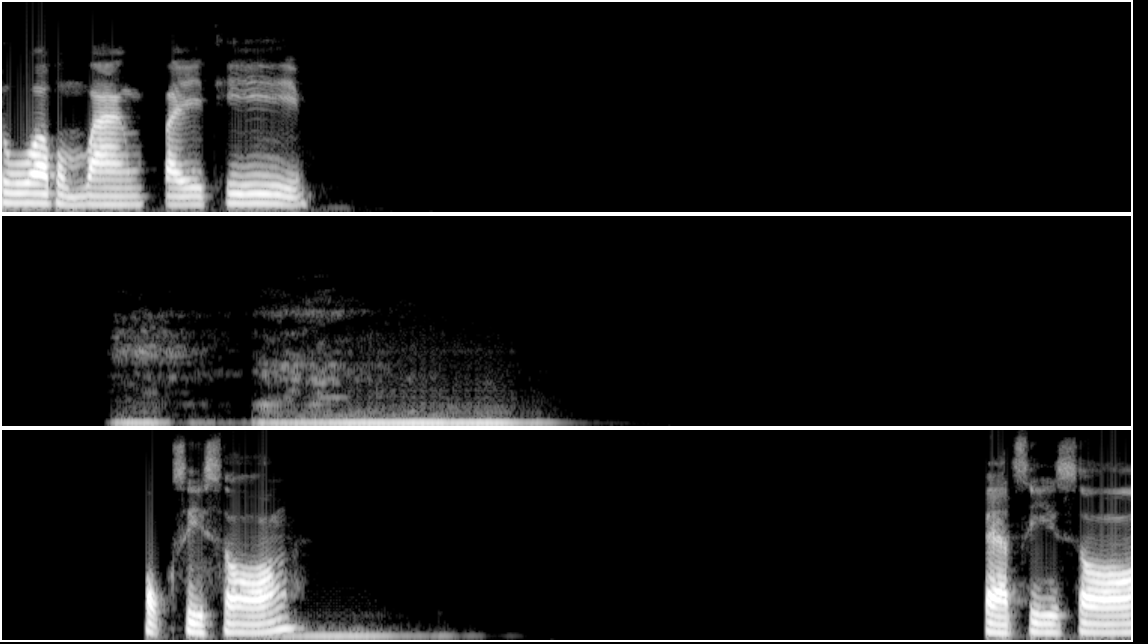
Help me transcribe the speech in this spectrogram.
ตัวผมวางไปที่ หกสี่สองแปดสี่สอง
